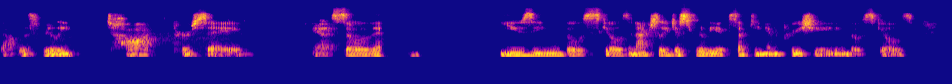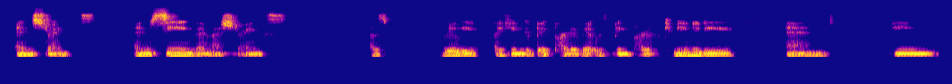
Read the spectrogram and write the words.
that was really taught per se. Yeah so that using those skills and actually just really accepting and appreciating those skills and strengths and seeing them as strengths as really i think a big part of it was being part of community and being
